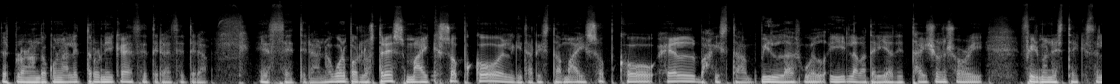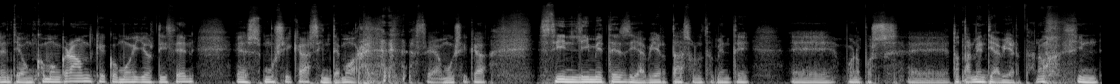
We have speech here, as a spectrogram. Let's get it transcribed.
explorando con la electrónica, etcétera, etcétera, etcétera. ¿no? Bueno, pues los tres, Mike Sopko, el guitarrista Mike Sopko, el bajista Bill Laswell y la batería de Tyson Shorey firman este excelente On Common Ground que como ellos dicen es música sin temor, o sea, música sin límites y abierta absolutamente, eh, bueno, pues eh, totalmente abierta, ¿no? Sin,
